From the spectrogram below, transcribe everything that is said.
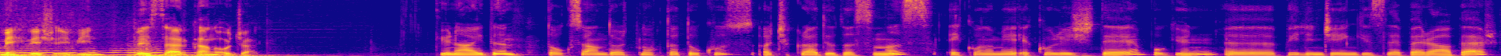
Mehveş Evin ve Serkan Ocak. Günaydın. 94.9 Açık Radyo'dasınız. Ekonomi Ekoloji'de bugün e, Pelin Cengiz'le beraber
